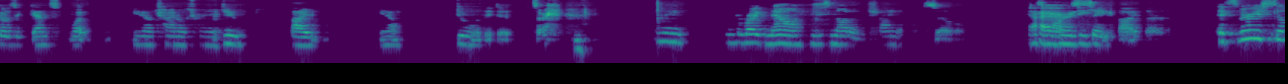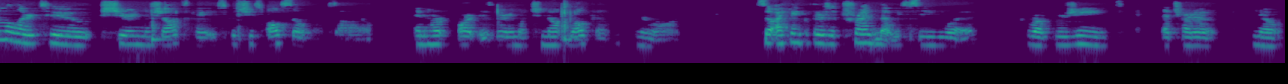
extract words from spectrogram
goes against what you know China was trying to do by, you know, doing what they did. Sorry. I mean, right now he's not in China, so he's I not already- safe either. It's very similar to Shirin Neshat's case, because she's also in exile, and her art is very much not welcome in Iran. So I think there's a trend that we see with corrupt regimes that try to, you know,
